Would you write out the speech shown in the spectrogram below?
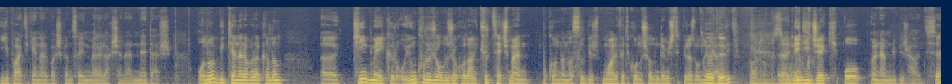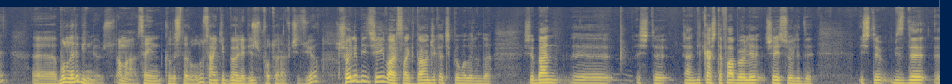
İyi Parti Genel Başkanı Sayın Meral Akşener ne der? Onu bir kenara bırakalım. Ee, Kingmaker, oyun kurucu olacak olan Kürt seçmen bu konuda nasıl bir muhalefeti konuşalım demiştik. Biraz ona Evet, geldik. evet. Pardon biz unuttuk. ne diyecek o önemli bir hadise. Ee, bunları bilmiyoruz. Ama Sayın Kılıçdaroğlu sanki böyle bir fotoğraf çiziyor. Şöyle bir şey var sanki daha önceki açıklamalarında. İşte ben e, işte yani birkaç defa böyle şey söyledi. İşte bizde e,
